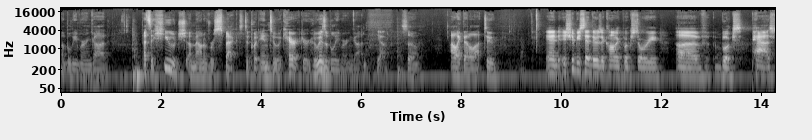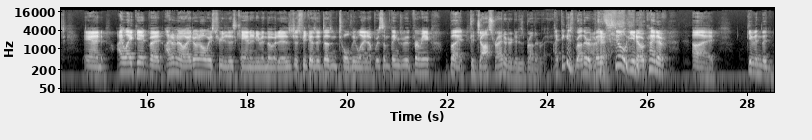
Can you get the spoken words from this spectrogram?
a believer in God, that's a huge amount of respect to put into a character who is a mm-hmm. believer in God. Yeah. So I like that a lot too. And it should be said there's a comic book story of Book's past. And I like it, but I don't know. I don't always treat it as canon, even though it is, just because it doesn't totally line up with some things with, for me. But Did Joss write it or did his brother write it? I think his brother, but it's still, you know, kind of uh, given the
